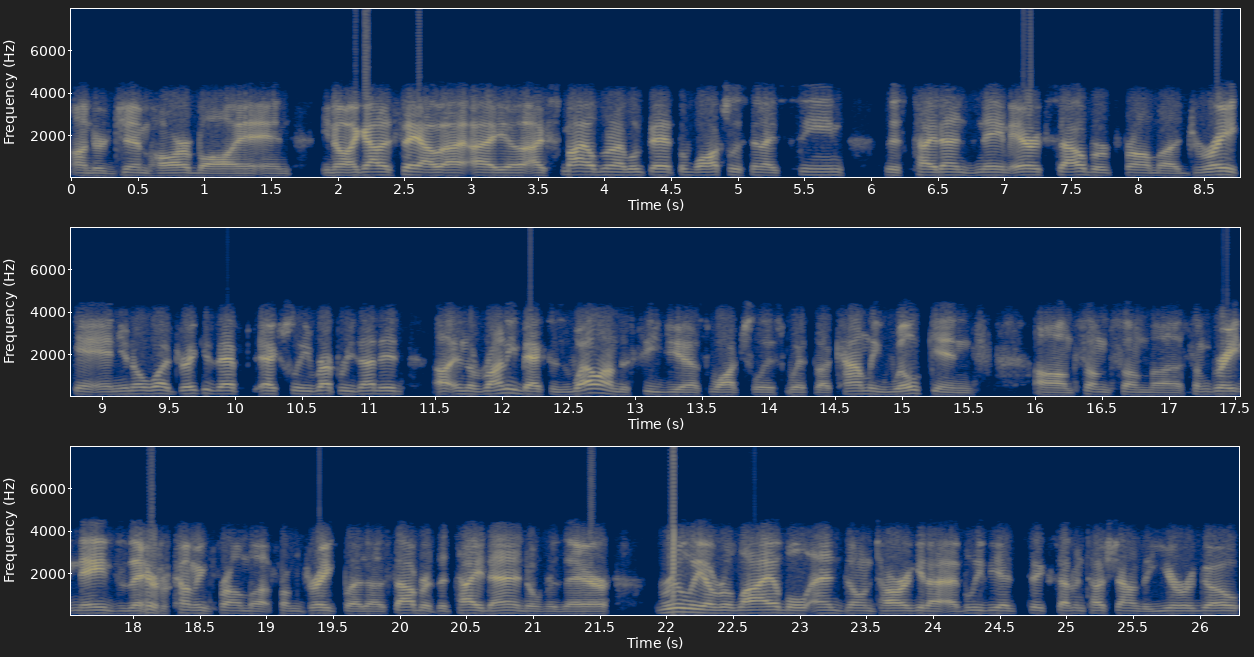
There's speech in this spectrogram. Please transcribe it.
under Jim Harbaugh, and, and you know I gotta say I I, uh, I smiled when I looked at the watch list and I seen this tight end's name, Eric Saubert from uh, Drake. And, and you know what? Drake is actually represented uh, in the running backs as well on the CGS watch list with uh, Conley Wilkins. Um, some some uh, some great names there coming from uh, from Drake, but uh, Saubert, the tight end over there, really a reliable end zone target. I, I believe he had six, seven touchdowns a year ago.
